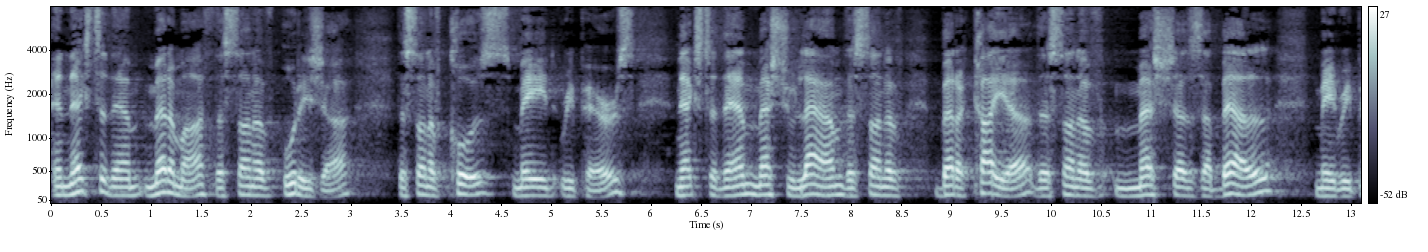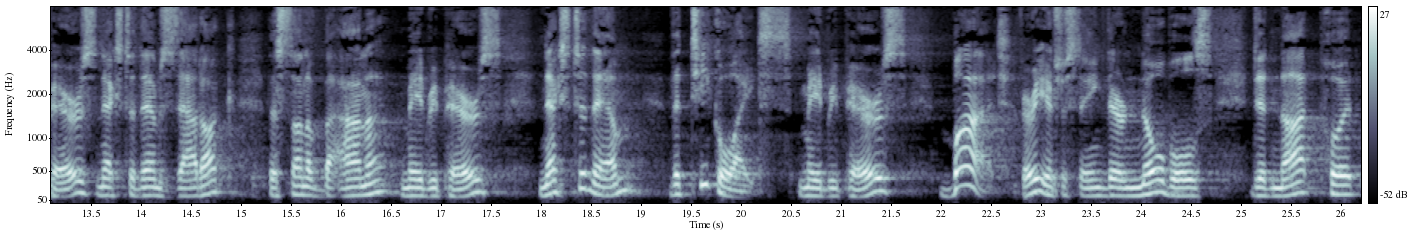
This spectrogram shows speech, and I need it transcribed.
And next to them, Meremoth, the son of Urijah, the son of Koz, made repairs. Next to them, Meshullam, the son of Berechiah, the son of Meshezabel, made repairs. Next to them, Zadok, the son of Baana, made repairs. Next to them, the Tekoites made repairs. But, very interesting, their nobles did not put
